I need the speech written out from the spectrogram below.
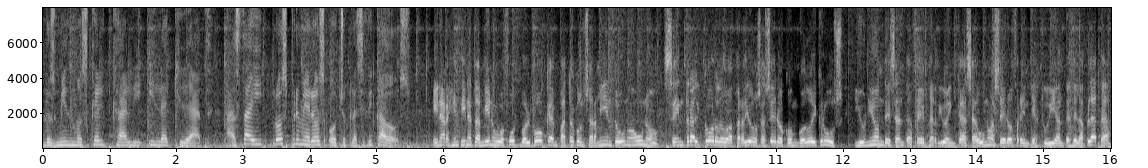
los mismos que el Cali y la Equidad. Hasta ahí los primeros 8 clasificados. En Argentina también hubo fútbol. Boca empató con Sarmiento 1 a 1. Central Córdoba perdió 2 a 0 con Godoy Cruz. Y Unión de Santa Fe perdió en casa 1 a 0 frente a Estudiantes de La Plata.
